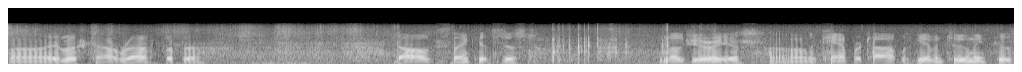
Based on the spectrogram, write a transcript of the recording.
Uh, it looks kind of rough, but the dogs think it's just luxurious. Uh, the camper top was given to me because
